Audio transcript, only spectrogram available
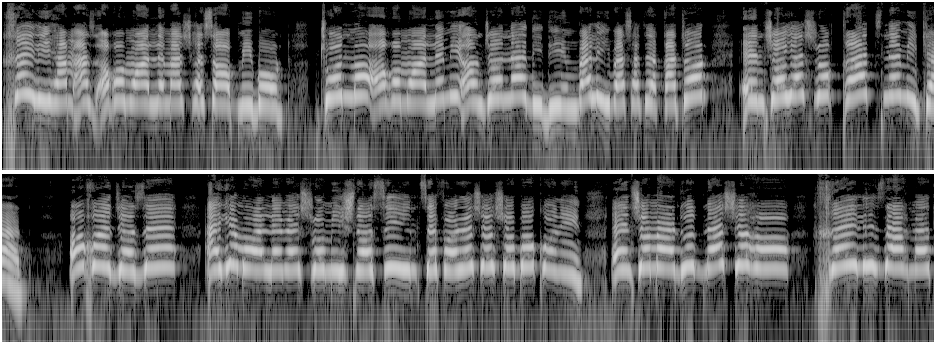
خیلی هم از آقا معلمش حساب می‌برد. چون ما آقا معلمی آنجا ندیدیم ولی وسط قطار انشایش را قطع نمی‌کرد. آقا اجازه اگه معلمش رو می‌شناسین سفارشش رو بکنین. انشا مردود نشه ها. خیلی زحمت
